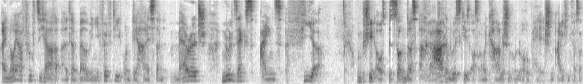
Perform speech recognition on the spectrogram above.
Ein neuer 50 Jahre alter Balwinnie 50 und der heißt dann Marriage 0614 und besteht aus besonders raren Whiskys aus amerikanischen und europäischen Eichenfässern.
